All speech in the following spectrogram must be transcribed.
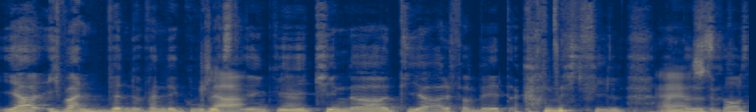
ja, ich meine, wenn du, wenn du googelst Klar, irgendwie ja. Kinder, Tieralphabet, da kommt nicht viel ja, anderes raus.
